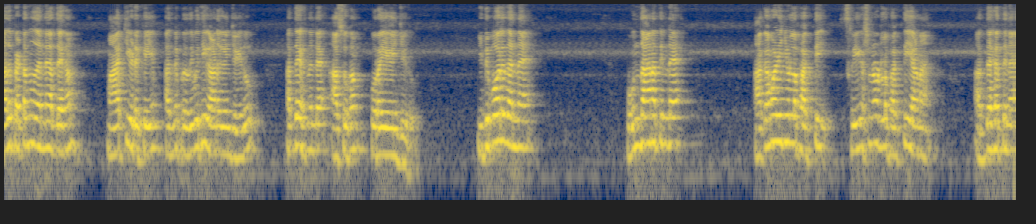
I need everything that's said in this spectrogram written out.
അത് പെട്ടെന്ന് തന്നെ അദ്ദേഹം മാറ്റിയെടുക്കുകയും അതിന് പ്രതിവിധി കാണുകയും ചെയ്തു. അദ്ദേഹത്തിന്റെ അസുഖം കുറയുകയും ചെയ്തു. ഇതുപോലെ തന്നെ പൂന്താനത്തിന്റെ അകമഴിഞ്ഞുള്ള ഭക്തി ശ്രീകൃഷ്ണനോടുള്ള ഭക്തിയാണ് അദ്ദേഹത്തിന്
